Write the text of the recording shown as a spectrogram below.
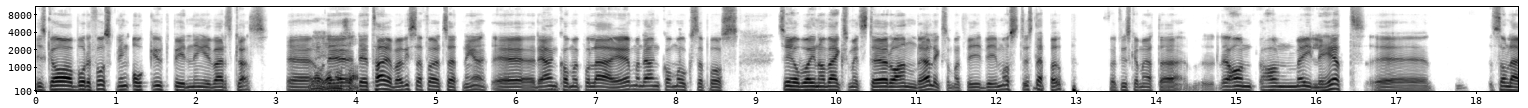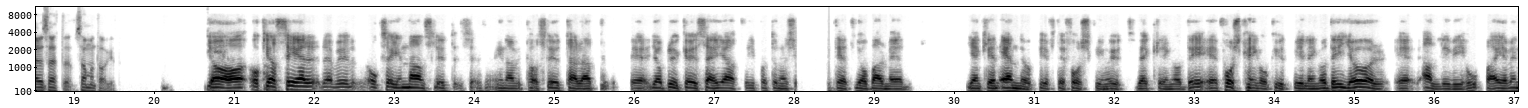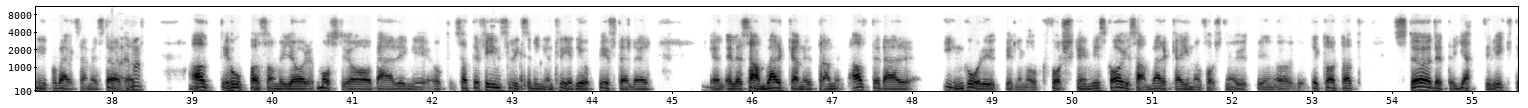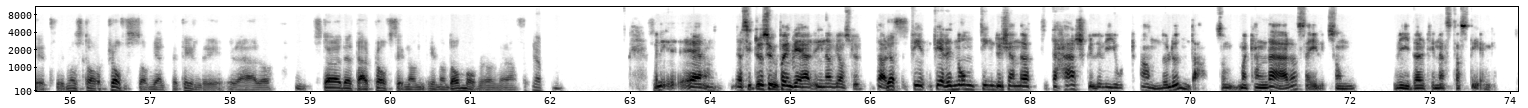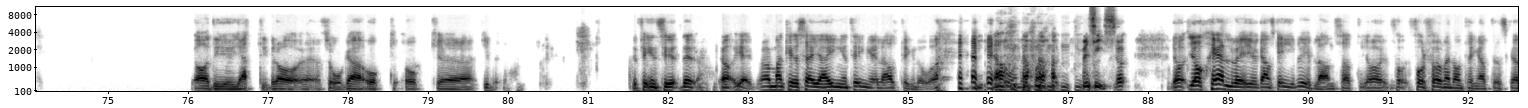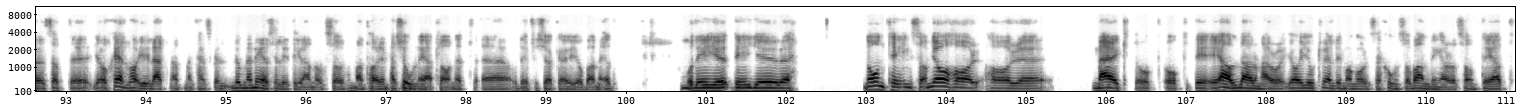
Vi ska ha både forskning och utbildning i världsklass. Eh, och det, det tarvar vissa förutsättningar. Eh, det ankommer på lärare, men det ankommer också på oss som jobbar inom verksamhetsstöd och andra, liksom, att vi, vi måste steppa upp för att vi ska möta, ha en, ha en möjlighet eh, som lärosäte sammantaget. Ja, och jag ser, det vill också innan, slut, innan vi tar slut här, att eh, jag brukar ju säga att vi på ett universitet jobbar med egentligen en uppgift, är forskning och utveckling och det är forskning och utbildning och det gör eh, ihop, även ni på verksamhetsstödet. Jajamän. Alltihopa som vi gör måste ju ha bäring i och så att det finns liksom ingen tredje uppgift eller, eller samverkan utan allt det där ingår i utbildning och forskning. Vi ska ju samverka inom forskning och utbildning och det är klart att stödet är jätteviktigt. Vi måste ha proffs som hjälper till i, i det här och stödet är proffs inom, inom de områdena. Ja. Men, eh, jag sitter och suger på en grej här innan vi avslutar. Yes. Är det någonting du känner att det här skulle vi gjort annorlunda? Som man kan lära sig liksom vidare till nästa steg? Ja, det är ju en jättebra eh, fråga och, och eh, det finns ju, det, ja, man kan ju säga ingenting eller allting då. Ja, precis. Jag, jag, jag, själv är ju ganska ivrig ibland så att jag får för mig någonting att det ska så att eh, jag själv har ju lärt mig att man kanske ska lugna ner sig lite grann också. Man tar det personliga planet eh, och det försöker jag jobba med. Och det är ju, det är ju eh, någonting som jag har, har märkt och, och det är alla de här, jag har gjort väldigt många organisationsomvandlingar och sånt, det är att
